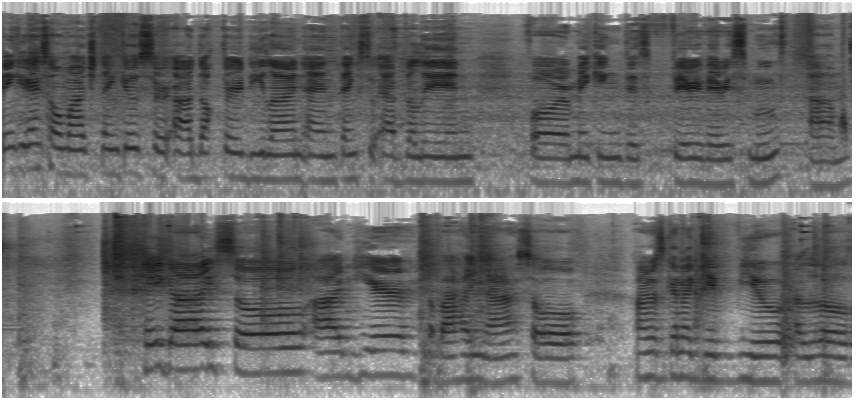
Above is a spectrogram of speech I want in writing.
thank you guys so much. Thank you, Sir uh, Dr. Dylan, and thanks to Evelyn for making this very very smooth. Um, Hey guys, so I'm here sa bahay na. So I'm just gonna give you a little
